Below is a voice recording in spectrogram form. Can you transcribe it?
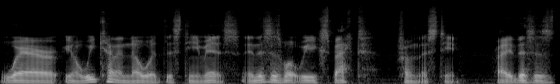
where you know we kind of know what this team is, and this is what we expect from this team, right? This is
